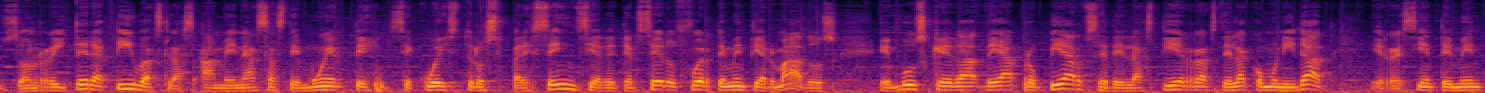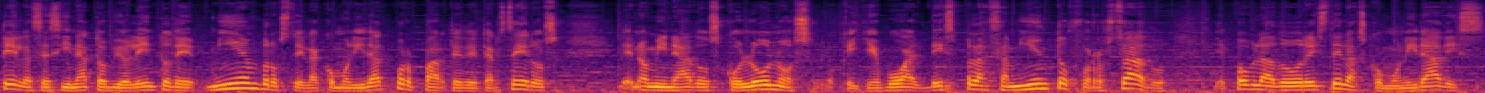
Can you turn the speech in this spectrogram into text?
son reiterativas las amenazas de muerte, secuestros, presencia de terceros fuertemente armados en búsqueda de apropiarse de las tierras de la comunidad y recientemente el asesinato violento de miembros de la comunidad por parte de terceros, denominados colonos, lo que llevó al desplazamiento forzado de pobladores de las comunidades.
